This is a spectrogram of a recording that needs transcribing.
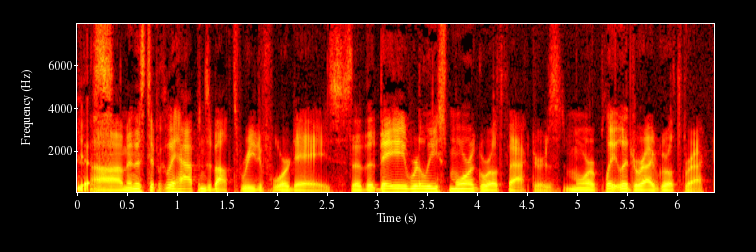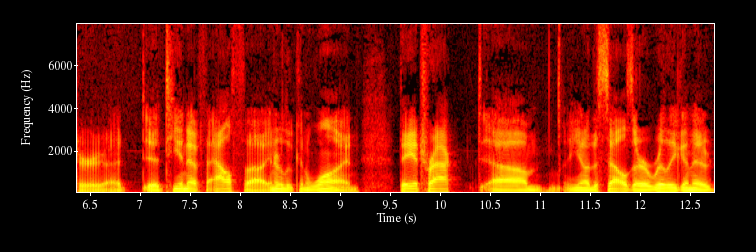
Yes. Um, and this typically happens about three to four days. So that they release more growth factors, more platelet derived growth factor, uh, TNF alpha, interleukin one. They attract um, you know the cells that are really going to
